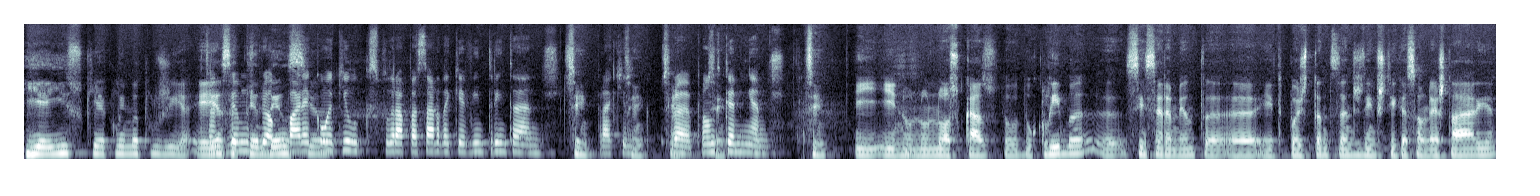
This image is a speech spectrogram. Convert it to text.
E é isso que é a climatologia. É Portanto, essa devemos tendência... preocupar é com aquilo que se poderá passar daqui a 20, 30 anos. Sim, para, aquilo, sim, para, sim, para onde sim. caminhamos. Sim. E, e no, no, nosso caso do, do clima, eh, sinceramente, uh, e depois de tantos anos de investigação nesta área,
